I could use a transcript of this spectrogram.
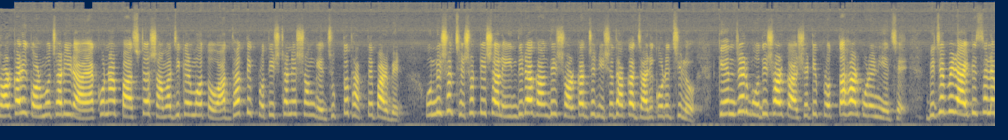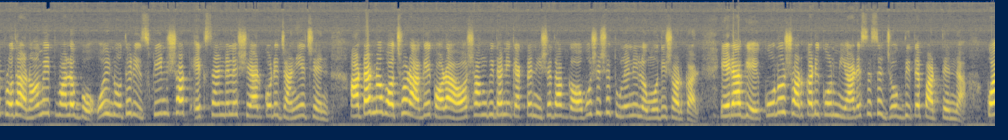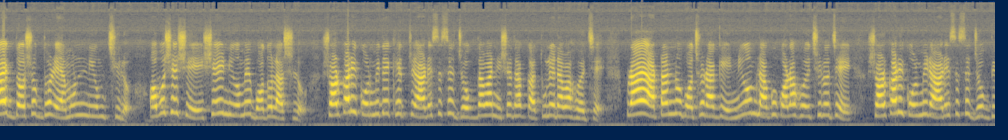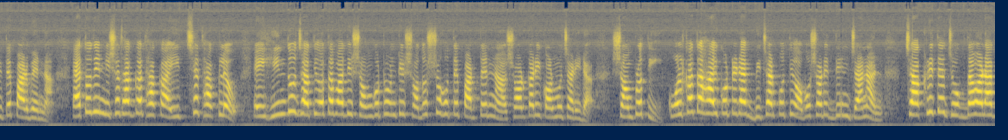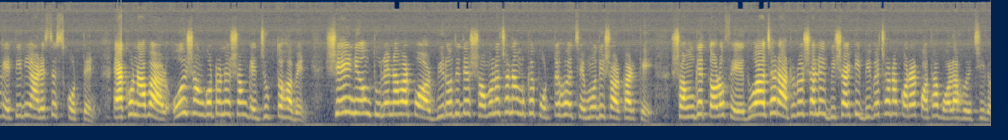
সরকারি কর্মচারীরা এখন আর পাঁচটা সামাজিকের মতো আধ্যাত্মিক প্রতিষ্ঠানের সঙ্গে যুক্ত থাকতে পারবেন। উনিশশো ছেষট্টি সালে ইন্দিরা গান্ধীর সরকার যে নিষেধাজ্ঞা জারি করেছিল, কেন্দ্রের মোদী সরকার সেটি প্রত্যাহার করে নিয়েছে। বিজেপির আইটি সেলের প্রধান অমিত মালব্য ওই নথির স্ক্রিনশট এক্স হ্যান্ডেলে শেয়ার করে জানিয়েছেন, আটান্ন বছর আগে করা অসাংবিধানিক একটা নিষেধাজ্ঞা অবশেষে তুলে নিল মোদী সরকার। এর আগে কোনো সরকারি কর্মী আরএসএস এ যোগ দিতে পারতেন না। কয়েক দশক ধরে এমন নিয়ম ছিল। অবশেষে সেই নিয়মে বদল আসলো। সরকারি কর্মীদের ক্ষেত্রে আরএসএস এ যোগ দেওয়া নিষেধাজ্ঞা তুলে নেওয়া হয়েছে। প্রায় আটান্ন বছর আগে নিয়ম লাগু করা হয়েছিল যে সরকারি কর্মীরা আরএসএস যোগ দিতে পারবেন না। এতদিন নিষেধাজ্ঞা থাকা ইচ্ছে থাকলেও এই হিন্দু জাতীয়তাবাদী সংগঠনটির সদস্য হতে পারতেন না সরকারি কর্মচারীরা। সম্প্রতি কলকাতা হাইকোর্টের এক বিচারপতি অবসরের দিন জানান, চাকরিতে যোগ দেওয়ার আগে তিনি আরএসএস করতেন। এখন আবার ওই সংগঠনের সঙ্গে যুক্ত হবেন। সেই নিয়ম তুলে নেওয়ার পর বিরোধীদের সমালোচনা মুখে পড়তে হয়েছে মোদী সরকারকে। সংঘের তরফে দু হাজার আঠারো সালে বিষয়টি বিবেচনা করার কথা বলা হয়েছিল।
